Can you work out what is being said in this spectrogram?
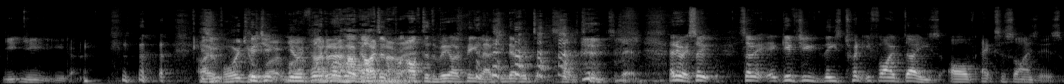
You you, you don't know. I you, avoid your you, work, you Mike. avoid my work after, after the VIP labs. You never decided to instead. Anyway, so so it gives you these 25 days of exercises.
